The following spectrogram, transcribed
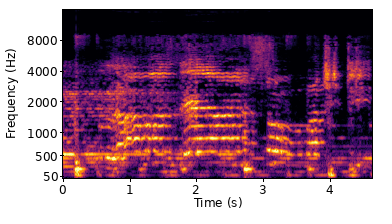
I was there and I saw what you did.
